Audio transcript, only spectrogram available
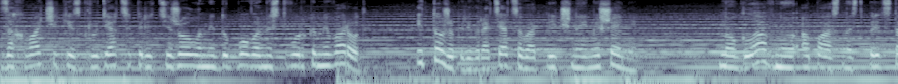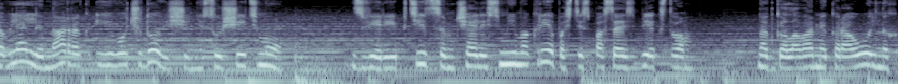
захватчики сгрудятся перед тяжелыми дубовыми створками ворот и тоже превратятся в отличные мишени – но главную опасность представляли Нарок и его чудовища, несущие тьму. Звери и птицы мчались мимо крепости, спасаясь бегством. Над головами караульных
